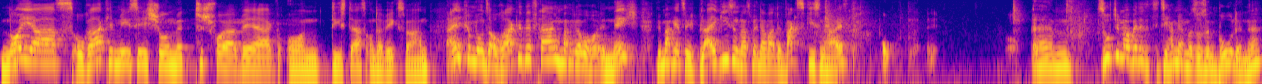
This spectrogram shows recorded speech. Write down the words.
Neujahrs-Orakelmäßig schon mit Tischfeuerwerk und dies, das unterwegs waren. Eigentlich können wir unser Orakel befragen, machen wir aber heute nicht. Wir machen jetzt nämlich Bleigießen, was mittlerweile Wachsgießen heißt. Oh. Oh. Ähm, such dir mal bitte, die haben ja immer so Symbole, ne?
